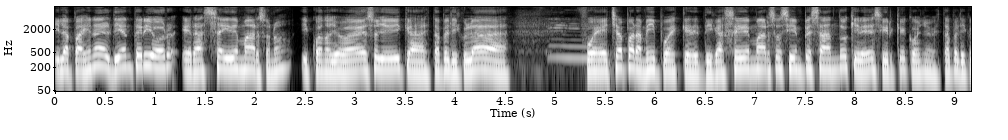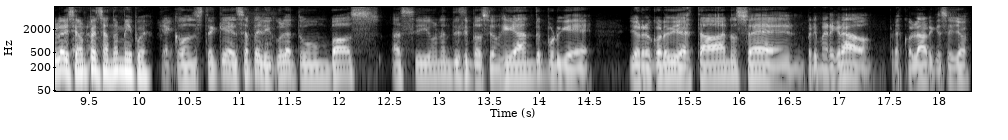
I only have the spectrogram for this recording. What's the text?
Y la página del día anterior era 6 de marzo, ¿no? Y cuando yo veo eso, yo dije ah, esta película fue hecha para mí, pues que diga 6 de marzo así empezando, quiere decir que, coño, esta película la hicieron pensando en mí, pues. Que conste que esa película tuvo un buzz así, una anticipación gigante, porque yo recuerdo que yo estaba, no sé, en primer grado, preescolar, qué sé yo,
